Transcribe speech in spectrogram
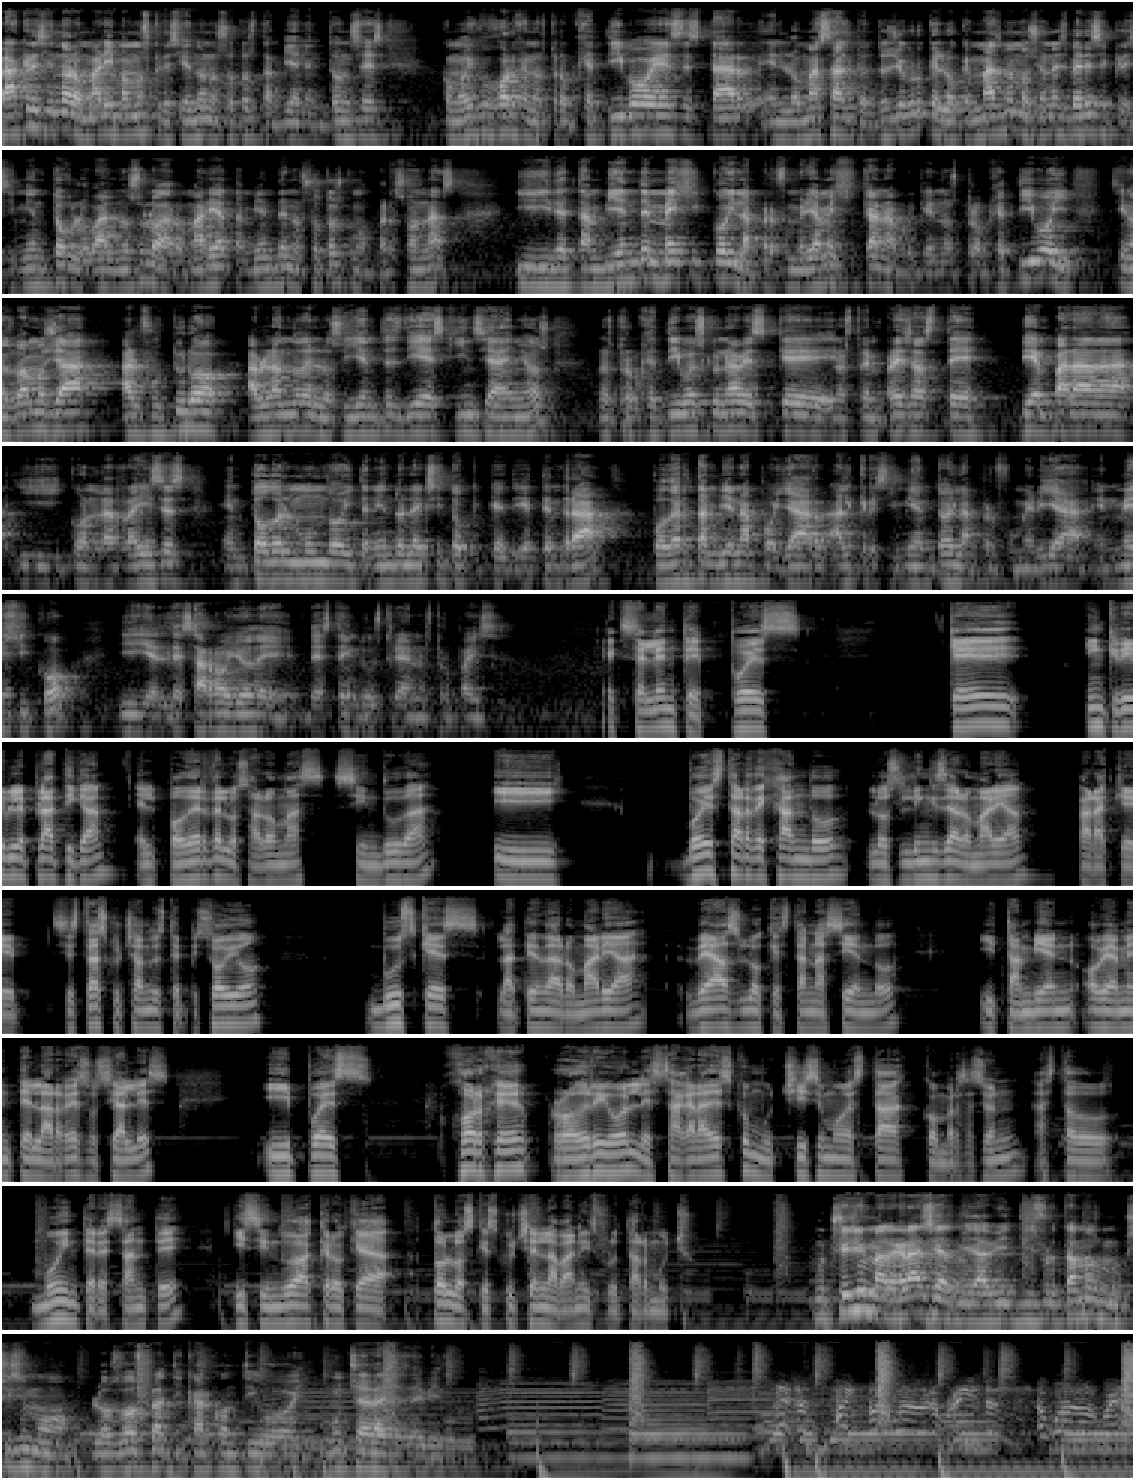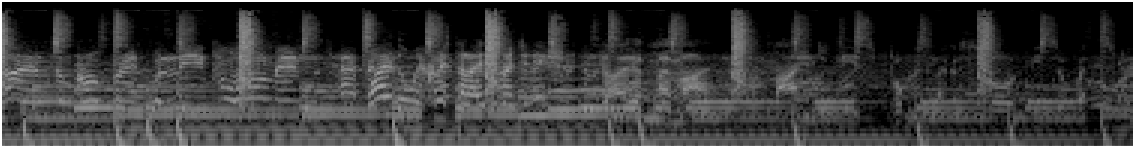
va creciendo Alomaria y vamos creciendo nosotros también. Entonces, como dijo Jorge, nuestro objetivo es estar en lo más alto. Entonces, yo creo que lo que más me emociona es ver ese crecimiento global, no solo de Aromaria, también de nosotros como personas y de también de México y la perfumería mexicana, porque nuestro objetivo, y si nos vamos ya al futuro, hablando de los siguientes 10, 15 años, nuestro objetivo es que una vez que nuestra empresa esté bien parada y con las raíces en todo el mundo y teniendo el éxito que, que tendrá, poder también apoyar al crecimiento de la perfumería en México y el desarrollo de, esta industria en nuestro país. Excelente, pues qué increíble plática, el poder de los aromas, sin duda. Y voy a estar dejando los links de Aromaria para que si estás escuchando este episodio, busques la tienda Aromaria, veas lo que están haciendo y también obviamente las redes sociales. Y pues Jorge, Rodrigo, les agradezco muchísimo esta conversación. Ha estado muy interesante y sin duda creo que a todos los que escuchen la van a disfrutar mucho. Muchísimas gracias, mi David. Disfrutamos muchísimo los dos platicar contigo hoy. Muchas gracias, David. Why don't we crystallize imagination? I have my mind. Mind needs books like a sword needs a whetstone.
